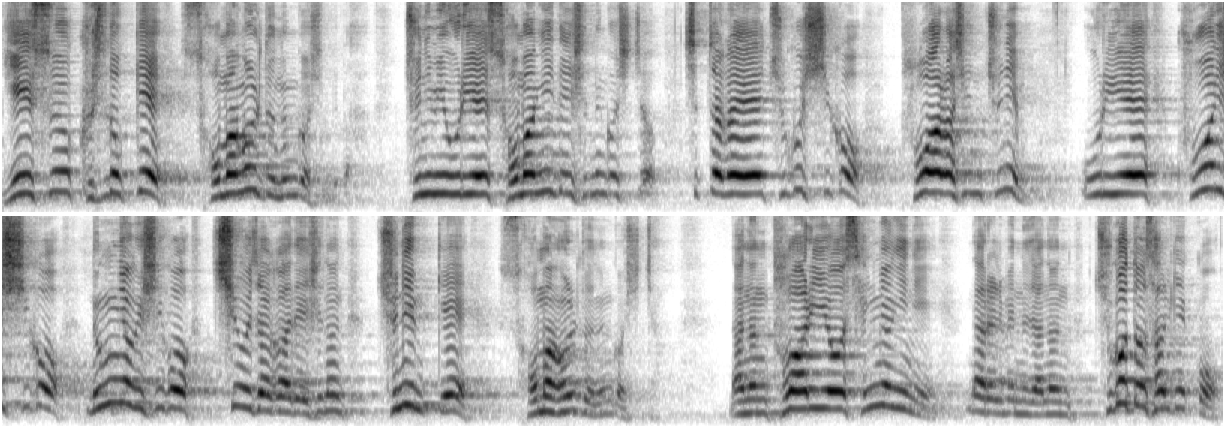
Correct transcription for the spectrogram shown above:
예수 그리스도께 소망을 두는 것입니다. 주님이 우리의 소망이 되시는 것이죠. 십자가에 죽으시고 부활하신 주님, 우리의 구원이시고 능력이시고 치유자가 되시는 주님께 소망을 두는 것이죠. 나는 부활이요 생명이니 나를 믿는 자는 죽어도 살겠고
